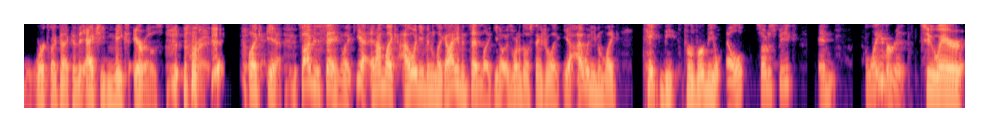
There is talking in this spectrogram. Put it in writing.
work like that because it actually makes arrows. Right. like, yeah. So I'm just saying, like, yeah, and I'm like, I would even like I even said, like, you know, it's one of those things where like, yeah, I would even like take the proverbial L, so to speak, and flavor it to where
